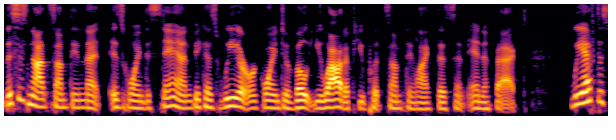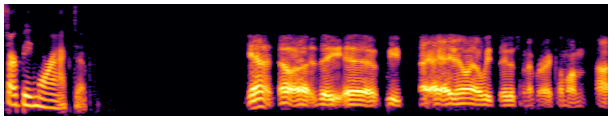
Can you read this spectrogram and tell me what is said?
"This is not something that is going to stand because we are going to vote you out if you put something like this in, in effect." We have to start being more active. Yeah, no, uh, they uh, we. I, I know I always say this whenever I come on uh,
